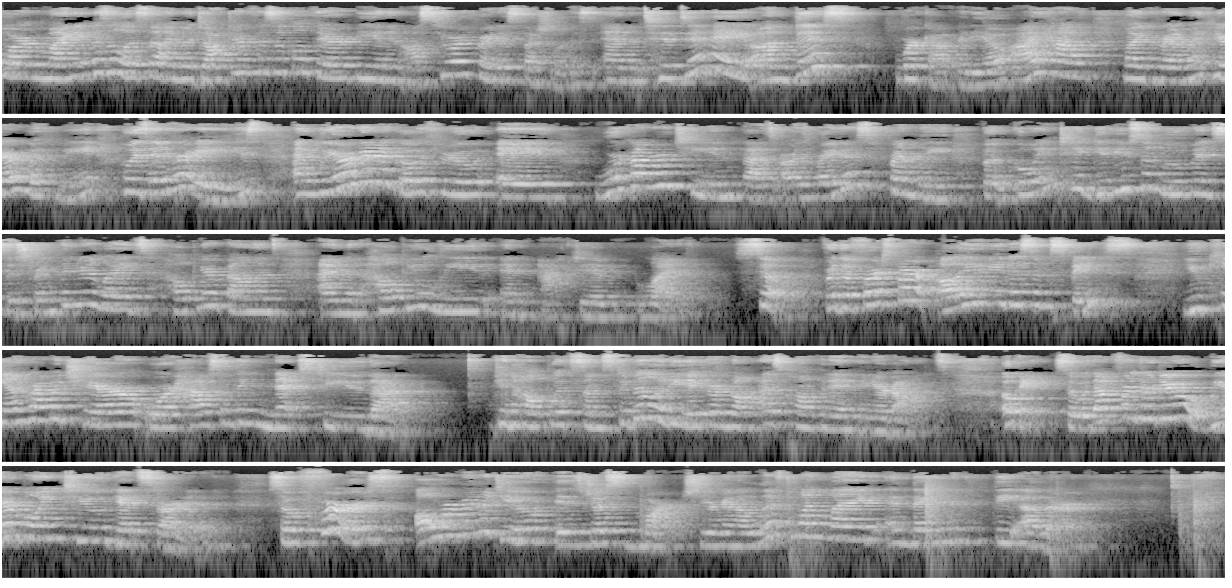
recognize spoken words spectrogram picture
four. My name is Alyssa. I'm a doctor of physical therapy and an osteoarthritis specialist. And today on this workout video, I have my grandma here with me who is in her 80s. And we are going to go through a workout routine that's arthritis friendly, but going to give you some movements to strengthen your legs, help your balance, and help you lead an active life. So for the first part, all you need is some space. You can grab a chair or have something next to you that can help with some stability if you're not as confident in your balance. Okay, so without further ado, we are going to get started. So first, all we're gonna do is just march. You're gonna lift one leg and then the other.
